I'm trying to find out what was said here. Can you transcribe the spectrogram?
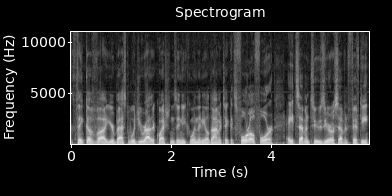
think of uh, your best would you rather questions and you can win the Neil Diamond tickets. 404 872 0750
